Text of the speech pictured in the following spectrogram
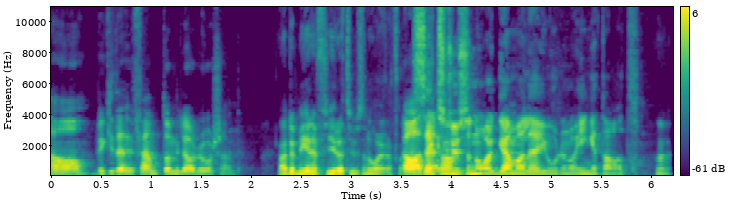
Ja, vilket är 15 miljarder år sedan. Ja, det är mer än 4000 år i alla fall. Ja, det är det. 6000 år gammal är jorden och inget annat.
